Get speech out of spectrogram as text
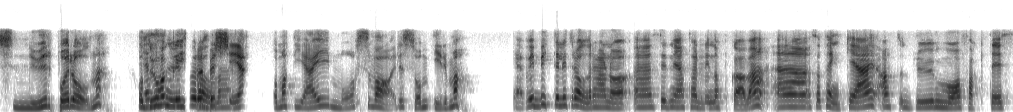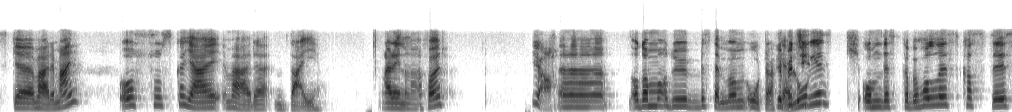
snur på rollene. Og jeg du har gitt meg beskjed om at jeg må svare som Irma. Ja, vi bytter litt roller her nå. Uh, siden jeg tar din oppgave, uh, så tenker jeg at du må faktisk uh, være meg. Og så skal jeg være deg. Er det innafor? Ja. og da må du bestemme om ordtaket betyr... er logisk, om det skal beholdes, kastes.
